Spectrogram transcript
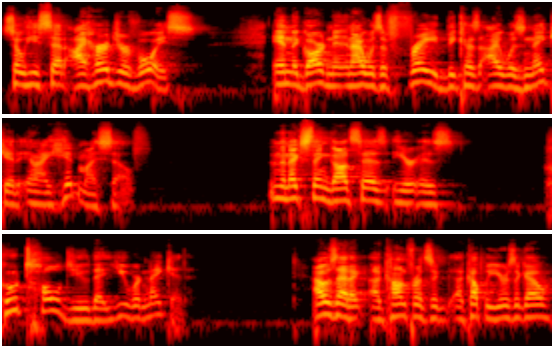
So he said, I heard your voice in the garden, and I was afraid because I was naked and I hid myself. Then the next thing God says here is, Who told you that you were naked? I was at a, a conference a, a, couple years ago,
